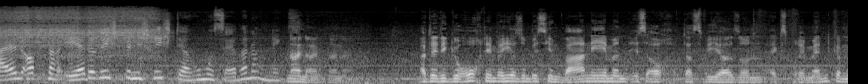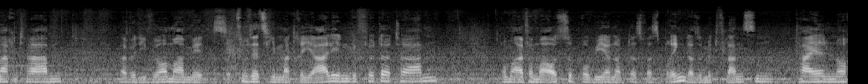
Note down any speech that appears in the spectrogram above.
Hallen oft nach Erde riecht, finde ich, riecht der Humus selber noch nichts. Nein, nein, nein, nein. Also der Geruch, den wir hier so ein bisschen wahrnehmen, ist auch, dass wir so ein Experiment gemacht haben, weil wir die Würmer mit zusätzlichen Materialien gefüttert haben, um einfach mal auszuprobieren, ob das was bringt, also mit Pflanzenteilen noch.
